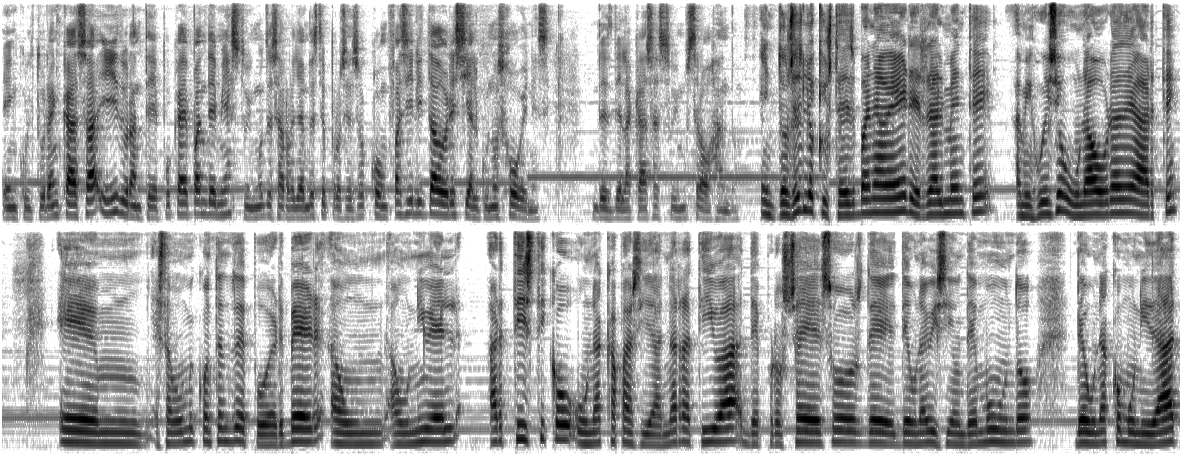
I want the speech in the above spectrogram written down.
en Cultura en Casa y durante época de pandemia estuvimos desarrollando este proceso con facilitadores y algunos jóvenes. Desde la casa estuvimos trabajando. Entonces lo que ustedes van a ver es realmente, a mi juicio, una obra de arte. Em, estamos muy contentos de poder ver a un, a un nivel artístico una capacidad narrativa de procesos, de, una visión de mundo, de una comunidad.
